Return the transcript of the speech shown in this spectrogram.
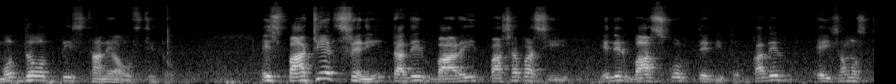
মধ্যবর্তী স্থানে অবস্থিত। এই স্পাটিয়েট শ্রেণি তাদের বাড়ির পাশাপাশি এদের বাস করতে দিত। কাদের এই সমস্ত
